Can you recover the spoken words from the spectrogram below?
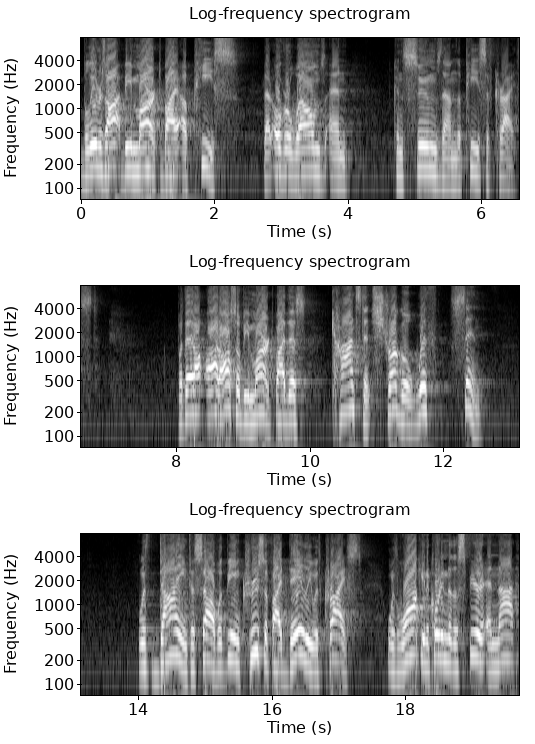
Believers ought to be marked by a peace that overwhelms and consumes them, the peace of Christ. But they ought also be marked by this constant struggle with sin, with dying to self, with being crucified daily with Christ, with walking according to the Spirit and not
